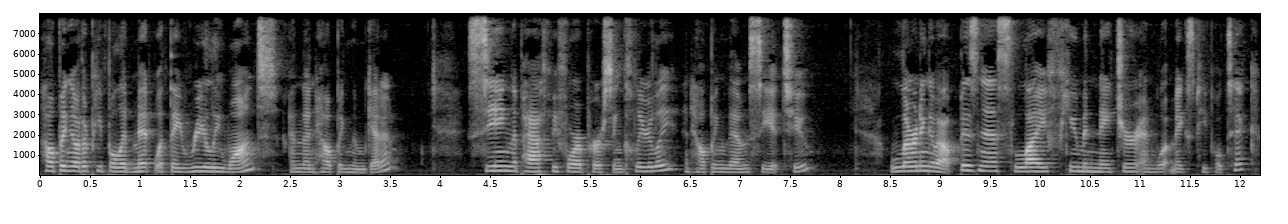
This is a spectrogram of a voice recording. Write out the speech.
helping other people admit what they really want and then helping them get it, seeing the path before a person clearly and helping them see it too, learning about business, life, human nature, and what makes people tick,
